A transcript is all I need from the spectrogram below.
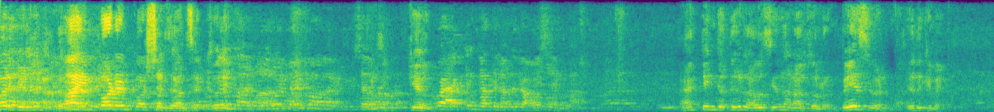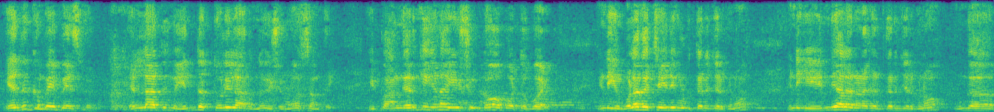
மாதிரி கேளுங்க நான். இம்பார்ட்டன்ட் கொஸ்டின் செகண்ட் கேளுங்க. ஆக்டிங் கற்றுக்கிறது அவசியம் தான் நான் சொல்கிறேன் பேஸ் வேணும் எதுக்குமே. எதுக்குமே பேஸ் வேணும். எல்லாத்துக்குமே எந்த தொழிலாக இருந்தோ யூ ஷுட் நோ சம்திங் இப்போ அங்கே இருக்கீங்கன்னா you should know about the world இன்றைக்கி உலக செய்தி உங்களுக்கு தெரிஞ்சிருக்கணும். இன்றைக்கி இந்தியாவில் நடக்கிறது தெரிஞ்சிருக்கணும். உங்கள்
